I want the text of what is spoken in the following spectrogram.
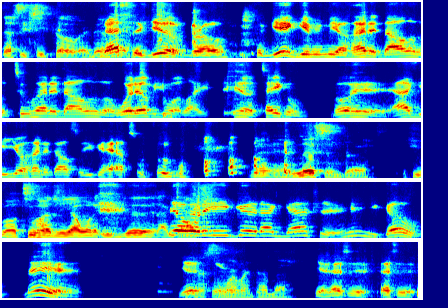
that's a cheat code right there. That's bro. the gift, bro. Forget giving me a hundred dollars or two hundred dollars or whatever you want. Like, yeah, take them. Go ahead. I'll give you a hundred dollars so you can have some food. Man, listen, bro. If you want two hundred, y'all want to eat good. I y'all want to eat good. I got you. Here you go, man. Yes, yeah, that's sir. the one right there, man. Yeah, that's it. That's it.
